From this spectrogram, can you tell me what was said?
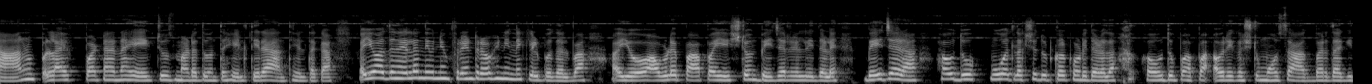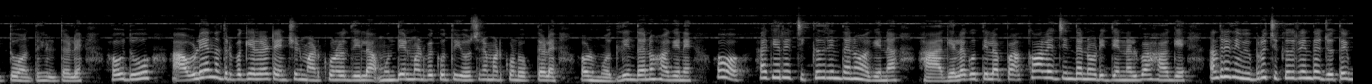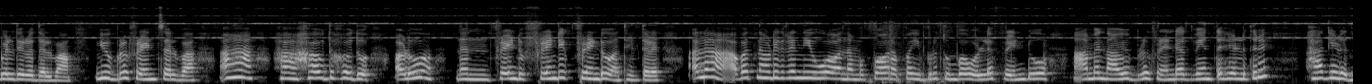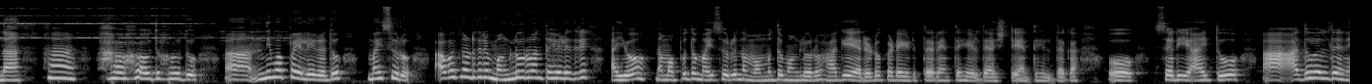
ನಾನು ಲೈಫ್ ಪಾರ್ಟ್ನರ್ನ ಹೇಗೆ ಚೂಸ್ ಮಾಡೋದು ಅಂತ ಹೇಳ್ತೀರಾ ಅಂತ ಹೇಳಿದಾಗ, ಅಯ್ಯೋ, ಅದನ್ನೆಲ್ಲ ನೀವು ನಿಮ್ಮ ಫ್ರೆಂಡ್ ರೋಹಿಣಿನೇ ಕೇಳ್ಬೋದಲ್ವಾ? ಅಯ್ಯೋ, ಅವಳೇ ಪಾಪ ಎಷ್ಟೊಂದು ಬೇಜಾರಲ್ಲಿದ್ದಾಳೆ. ಬೇಜಾರ? ಹೌದು, ಮೂವತ್ತು ಲಕ್ಷ ದುಡ್ಡು ಕಳ್ಕೊಂಡಿದ್ದಾಳಲ್ಲ. ಹೌದು ಪಾಪ, ಅವರಿಗಷ್ಟು ಮೋಸ ಆಗಬಾರ್ದಾಗಿತ್ತು, ಅಂತ ಹೇಳ್ತಾಳೆ. ಹೌದು, ಅವಳೇನು ಅದ್ರ ಬಗ್ಗೆ ಎಲ್ಲ ಟೆನ್ಷನ್ ಮಾಡ್ಕೊಳ್ಳೋದಿಲ್ಲ, ಮುಂದೇನು ಮಾಡಬೇಕು ಅಂತ ಯೋಚನೆ ಮಾಡ್ಕೊಂಡು ಹೋಗ್ತಾಳೆ. ಅವಳು ಮೊದಲಿಂದನೂ ಹಾಗೇನೆ. ಓ ಹಾಗೆ ಚಿಕ್ಕದ್ರಿಂದನೂ ಹಾಗೇನಾ? ಹಾಗೆಲ್ಲ ಗೊತ್ತಿಲ್ಲಪ್ಪ ಕಾಲೇಜಿಂದ ನೋಡಿದ್ದೇನಲ್ವಾ ಹಾಗೆ. ಅಂದರೆ ನೀವಿಬ್ಬರು ಚಿಕ್ಕದ್ರಿಂದ ಜೊತೆಗೆ ಬೆಳೆದಿರೋದಲ್ವಾ? ನೀವಿಬ್ಬರು ಫ್ರೆಂಡ್ಸ್ ಅಲ್ವಾ? ಹಾಂ ಹಾಂ, ಹೌದು ಹೌದು. ಅವಳು ನನ್ನ ಫ್ರೆಂಡು ಫ್ರೆಂಡಿಗೆ ಫ್ರೆಂಡು ಅಂತ ಹೇಳ್ತಾಳೆ. ಅಲ್ಲ ಅವತ್ತು ನೋಡಿದರೆ ನೀವು ನಮ್ಮಪ್ಪ ಅವರಪ್ಪ ಇಬ್ಬರು ತುಂಬ ಒಳ್ಳೆ ಫ್ರೆಂಡು ಆಮೇಲೆ ನಾವಿಬ್ಬರು ಫ್ರೆಂಡ್ ಆದ್ವಿ ಅಂತ ಹೇಳಿದ್ರಿ? ಹಾಗೆ ಹೇಳಿದ್ನಾ? ಹಾಂ ಹೌದು ಹೌದು. ನಿಮ್ಮಪ್ಪ ಎಲ್ಲಿರೋದು? ಮೈಸೂರು. ಅವತ್ತು ನೋಡಿದ್ರೆ ಮಂಗಳೂರು ಅಂತ ಹೇಳಿದ್ರಿ. ಅಯ್ಯೋ, ನಮ್ಮಪ್ಪದ್ದು ಮೈಸೂರು ನಮ್ಮ ಅಮ್ಮದ್ದು ಮಂಗಳೂರು. ಹಾಗೆ ಎರಡು ಕಡೆ ಇಡ್ತಾರೆ ಅಂತ ಹೇಳಿದೆ ಅಷ್ಟೇ ಅಂತ ಹೇಳಿದಾಗ. ಓ, ಸರಿ, ಆಯಿತು. ಅದು ಅಲ್ಲದೆ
